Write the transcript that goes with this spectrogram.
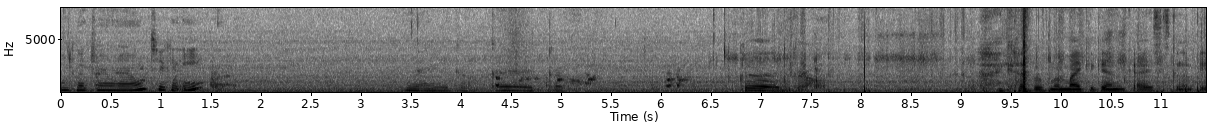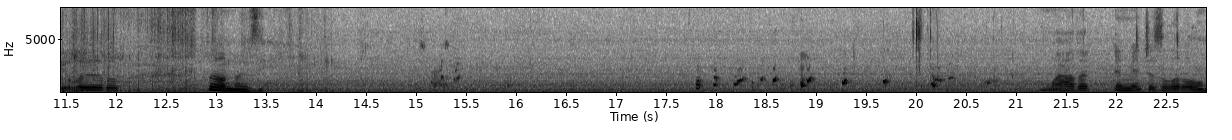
You gonna turn around so you can eat? There you go. Good girl. Good girl. Move my mic again, guys. It's gonna be a little, little noisy. Wow, that image is a little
